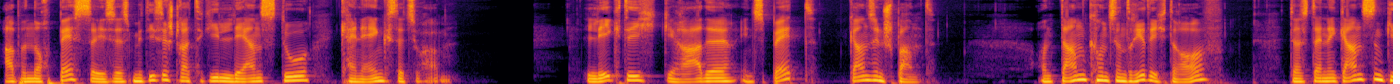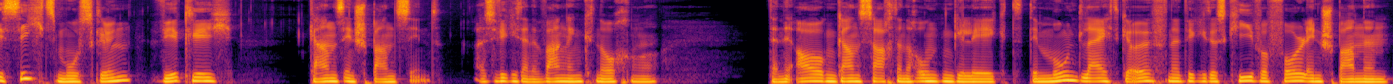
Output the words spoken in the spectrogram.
aber noch besser ist es, mit dieser Strategie lernst du keine Ängste zu haben. Leg dich gerade ins Bett, ganz entspannt. Und dann konzentrier dich darauf, dass deine ganzen Gesichtsmuskeln wirklich ganz entspannt sind. Also wirklich deine Wangenknochen, deine Augen ganz sachte nach unten gelegt, den Mund leicht geöffnet, wirklich das Kiefer voll entspannen.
